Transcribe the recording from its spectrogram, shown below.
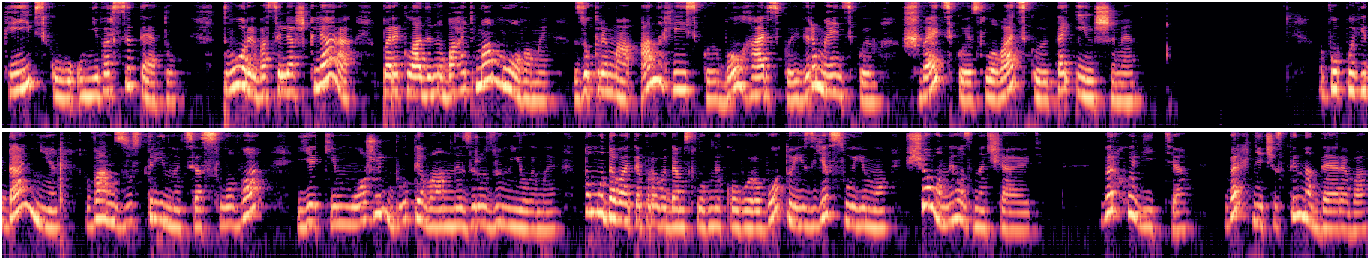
Київського університету. Твори Василя Шкляра перекладено багатьма мовами, зокрема англійською, болгарською, вірменською, шведською, словацькою та іншими. В оповіданні вам зустрінуться слова, які можуть бути вам незрозумілими. Тому давайте проведемо словникову роботу і з'ясуємо, що вони означають. Верховіття верхня частина дерева,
